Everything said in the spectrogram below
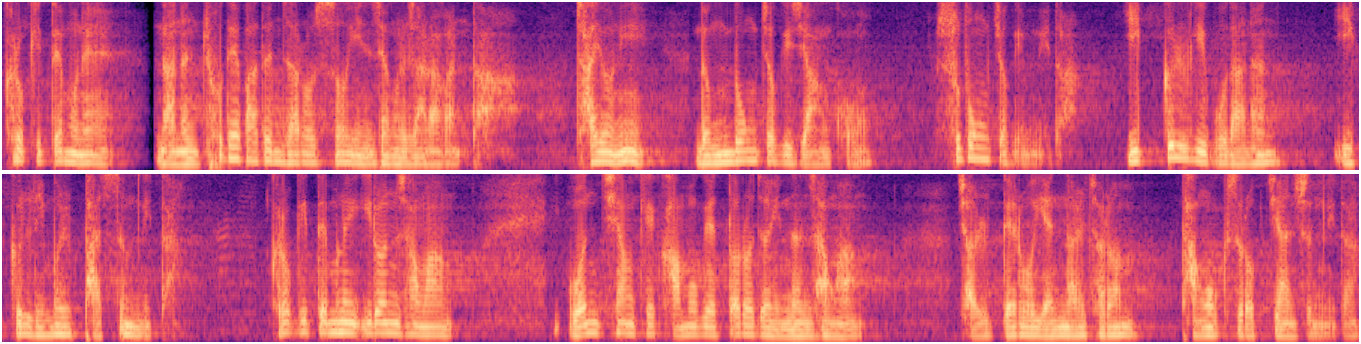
그렇기 때문에 나는 초대받은 자로서 인생을 살아간다. 자연이 능동적이지 않고 수동적입니다. 이끌기보다는 이끌림을 받습니다. 그렇기 때문에 이런 상황, 원치 않게 감옥에 떨어져 있는 상황, 절대로 옛날처럼 당혹스럽지 않습니다.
